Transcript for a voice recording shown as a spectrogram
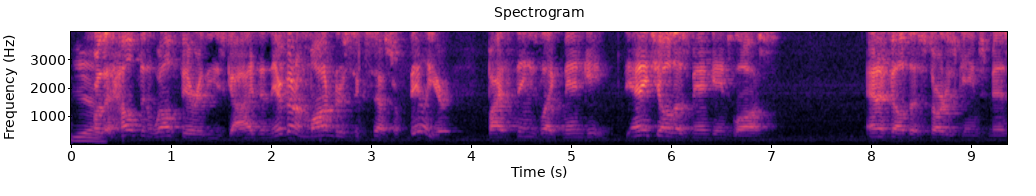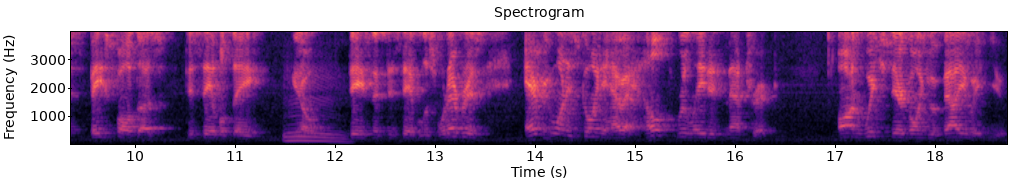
yeah. for the health and welfare of these guys, and they're going to monitor success or failure by things like man game. The NHL does man games lost. NFL does starters games missed. Baseball does disabled day, you know, Mm. days in the disabled list, whatever it is. Everyone is going to have a health related metric on which they're going to evaluate you.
